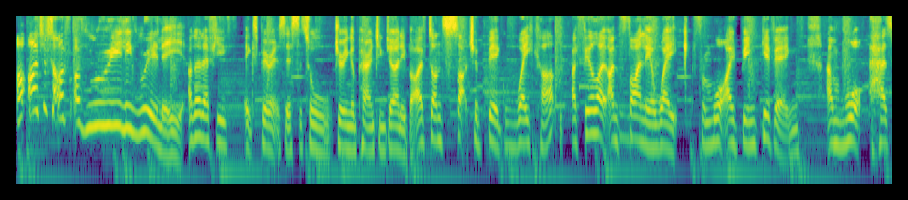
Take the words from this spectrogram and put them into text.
I, I just I've, I've really really I don't know if you've experienced this at all during your parenting journey, but I've done such a big wake up. I feel like I'm mm. finally awake from what I've been giving and what has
